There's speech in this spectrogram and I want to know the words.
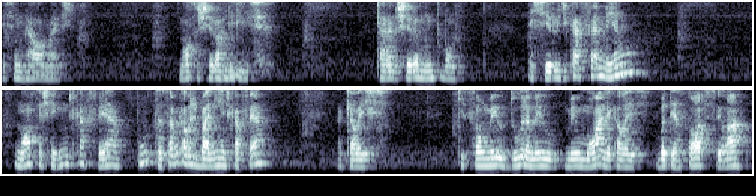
esse um real a mais. Nossa, o cheiro é uma delícia. Cara, o cheiro é muito bom. É cheiro de café mesmo. Nossa, cheirinho de café. Puta, sabe aquelas balinhas de café? Aquelas que são meio dura, meio, meio mole, aquelas buttertoff, sei lá.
